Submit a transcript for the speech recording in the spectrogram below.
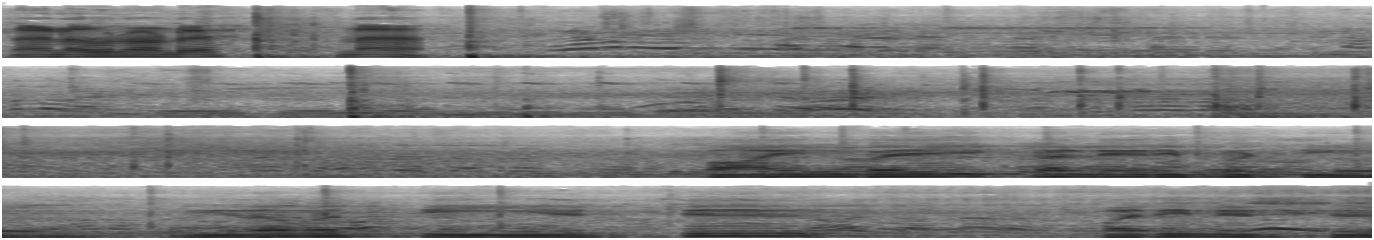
நான் நவுறாண்டு அண்ணா. பாயின்பை பை கல்லேரிப்பட்டி இருபத்தி எட்டு பதினெட்டு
